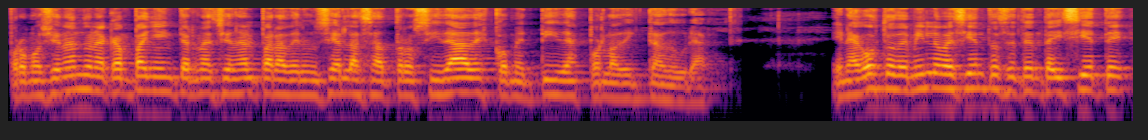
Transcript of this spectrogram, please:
promocionando una campaña internacional para denunciar las atrocidades cometidas por la dictadura. En agosto de 1977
